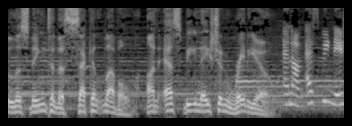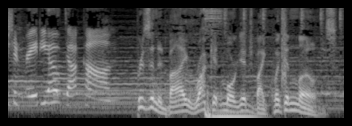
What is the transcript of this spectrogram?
listening to The Second Level on SB Nation Radio. and on SBNationRadio.com. Presented by Rocket Mortgage by Quicken Loans.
